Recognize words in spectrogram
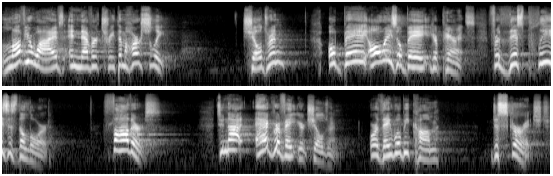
love your wives and never treat them harshly. Children, obey, always obey your parents, for this pleases the Lord. Fathers, do not aggravate your children, or they will become discouraged.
